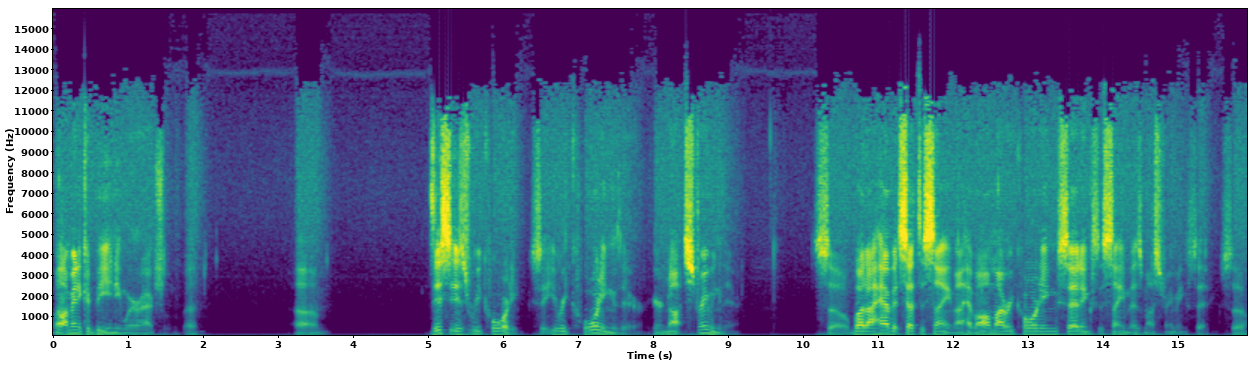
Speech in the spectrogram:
well, I mean, it could be anywhere actually, but um, this is recording. So you're recording there. You're not streaming there. So, but I have it set the same. I have all my recording settings the same as my streaming settings. So,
